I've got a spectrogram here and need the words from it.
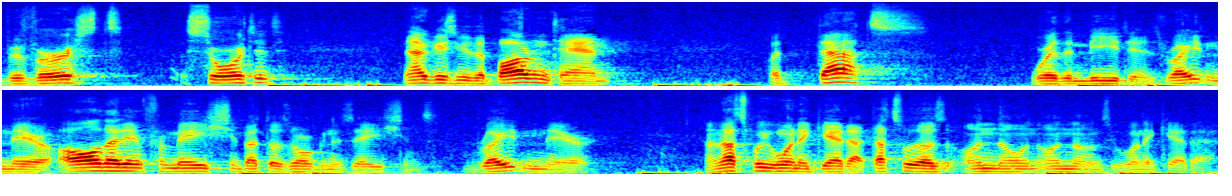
reversed, sorted, Now it gives me the bottom 10, but that's where the meat is, right in there. All that information about those organizations, right in there. And that's what we want to get at. That's what those unknown unknowns we want to get at.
